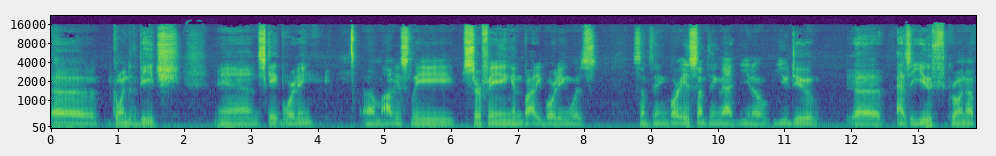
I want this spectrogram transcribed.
uh, going to the beach and skateboarding. Um, obviously, surfing and bodyboarding was something, or is something that you know you do uh, as a youth growing up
